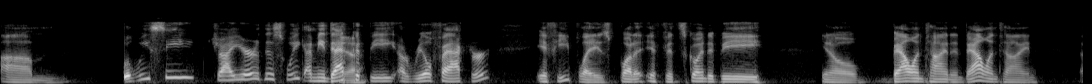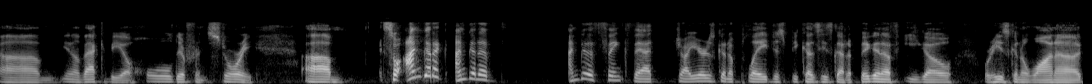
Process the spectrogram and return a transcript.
Um, will we see Jaire this week? I mean, that Yeah. could be a real factor if he plays, but if it's going to be, you know, Valentine and Valentine, um, you know, that could be a whole different story. Um, so I'm gonna I'm gonna I'm gonna think that Jaire is gonna play just because he's got a big enough ego where he's gonna want to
